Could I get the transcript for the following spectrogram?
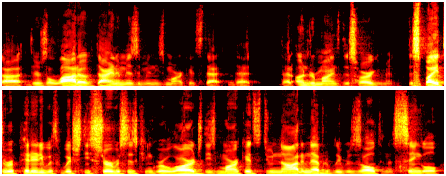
uh, there's a lot of dynamism in these markets that, that, that undermines this argument. Despite the rapidity with which these services can grow large, these markets do not inevitably result in a single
